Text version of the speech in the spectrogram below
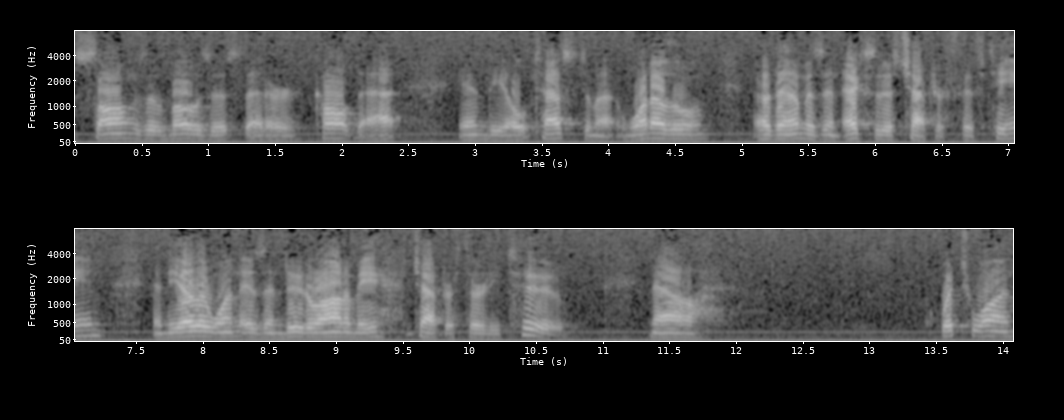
songs of Moses that are called that in the Old Testament. One of them, of them is in Exodus chapter 15, and the other one is in Deuteronomy chapter 32. Now, which one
